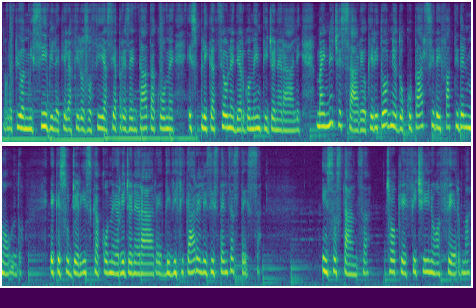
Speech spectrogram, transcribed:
non è più ammissibile che la filosofia sia presentata come esplicazione di argomenti generali, ma è necessario che ritorni ad occuparsi dei fatti del mondo e che suggerisca come rigenerare, vivificare l'esistenza stessa. In sostanza, ciò che Ficino afferma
